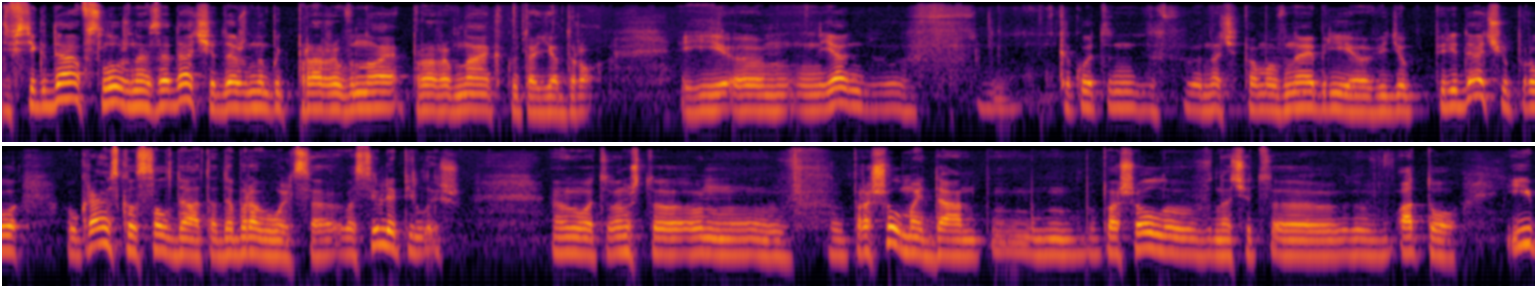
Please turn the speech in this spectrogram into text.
всегда в сложной задаче должно быть прорывное, прорывное какое-то ядро. И э, я какой-то, значит, по-моему, в ноябре я видел передачу про украинского солдата, добровольца Василия Пилыш. Вот, потому что он э, прошел Майдан, пошел, значит, э, в АТО и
